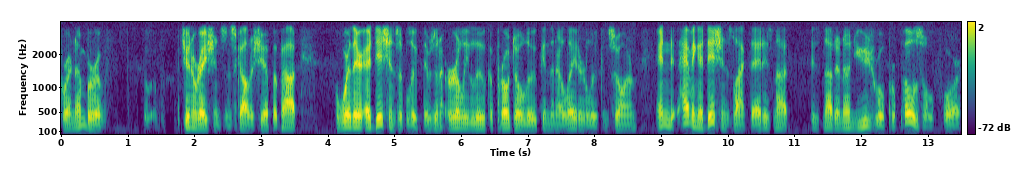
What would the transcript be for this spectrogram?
for a number of generations in scholarship about were there additions of Luke. There was an early Luke, a proto Luke, and then a later Luke, and so on. And having additions like that is not is not an unusual proposal for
